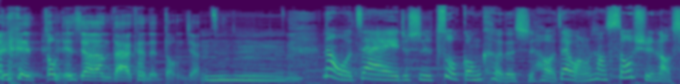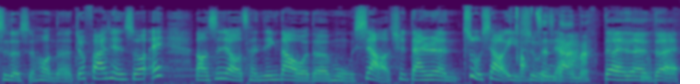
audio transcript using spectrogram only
因为重点是要让大家看得懂这样子。嗯，那我在就是做功课的时候，在网络上搜寻老师的时候呢，就发现说，哎、欸，老师有曾经到我的母校去担任驻校艺术家，政大吗？对对对。嗯、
